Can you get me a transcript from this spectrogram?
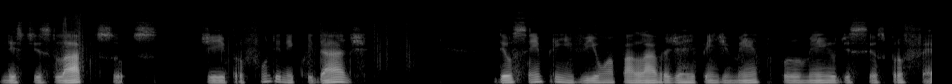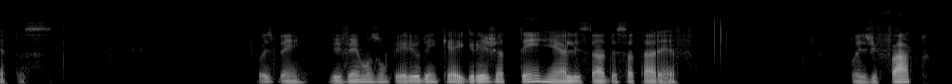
nestes lapsos de profunda iniquidade, Deus sempre envia uma palavra de arrependimento por meio de seus profetas. Pois bem, Vivemos um período em que a Igreja tem realizado essa tarefa, pois de fato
